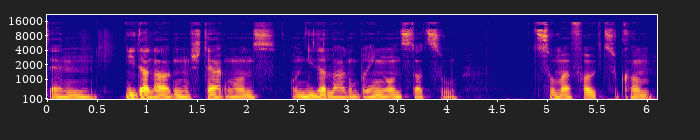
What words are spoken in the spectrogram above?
Denn Niederlagen stärken uns und Niederlagen bringen uns dazu, zum Erfolg zu kommen.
